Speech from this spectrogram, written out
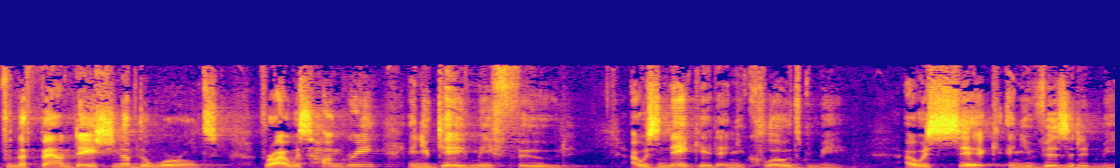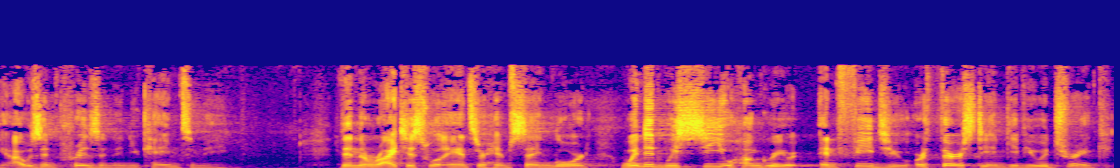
from the foundation of the world. For I was hungry, and you gave me food. I was naked, and you clothed me. I was sick, and you visited me. I was in prison, and you came to me. Then the righteous will answer him, saying, Lord, when did we see you hungry and feed you, or thirsty and give you a drink?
